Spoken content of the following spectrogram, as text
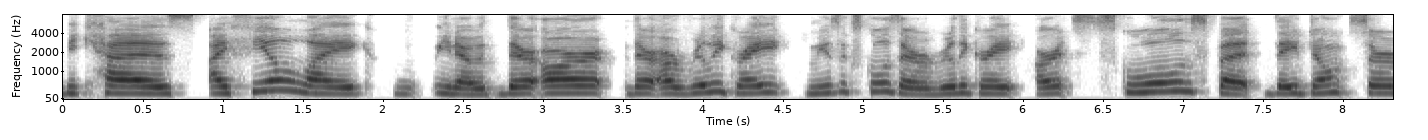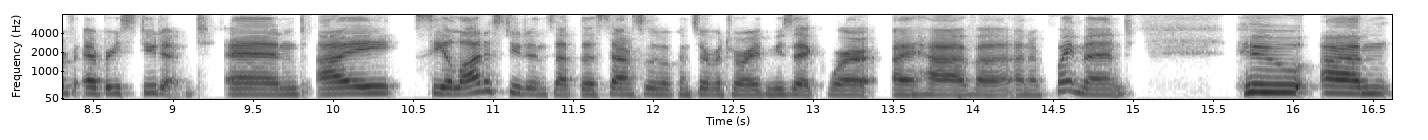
because I feel like you know there are there are really great music schools, there are really great arts schools, but they don't serve every student. And I see a lot of students at the San Francisco Conservatory of Music where I have a, an appointment who um,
